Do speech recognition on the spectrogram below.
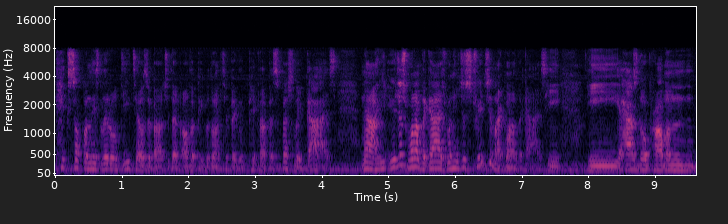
picks up on these little details about you that other people don't typically pick up, especially guys. Now, you're just one of the guys when he just treats you like one of the guys. He he has no problem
